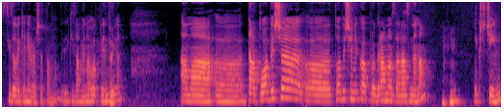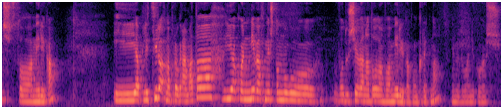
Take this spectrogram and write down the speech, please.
Сидо веќе не беше таму, бидејќи замина во пензија. Така. Ама а, да, тоа беше а, тоа беше некоја програма за размена, exchange со Америка. И аплицирав на програмата, иако не бев нешто многу воодушевена да одам во Америка конкретно, не ми било никогаш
